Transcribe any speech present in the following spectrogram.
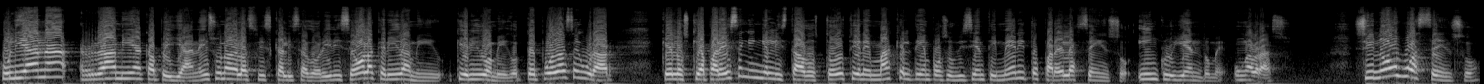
Juliana Ramia Capellán es una de las fiscalizadoras y dice, hola querida amigo, querido amigo, te puedo asegurar que los que aparecen en el listado todos tienen más que el tiempo suficiente y méritos para el ascenso, incluyéndome. Un abrazo. Si no hubo ascenso,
